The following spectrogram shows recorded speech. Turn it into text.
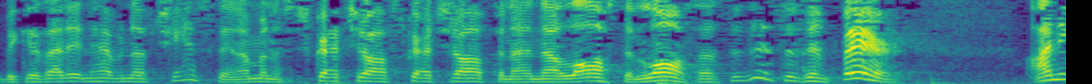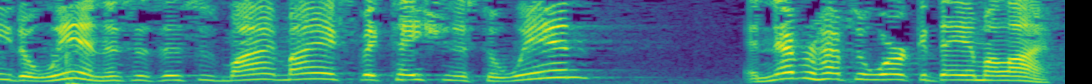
Because I didn't have enough chance then. I'm going to scratch it off, scratch it off, and I, and I lost and lost. I said, this isn't fair. I need to win. This is, this is my, my expectation is to win and never have to work a day in my life.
